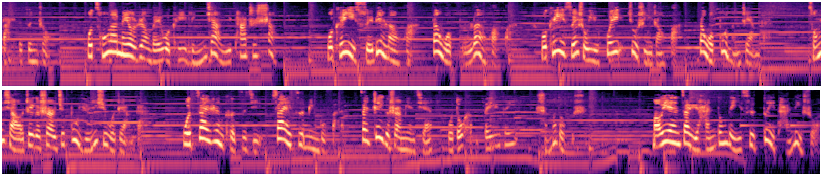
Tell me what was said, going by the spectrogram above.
百的尊重，我从来没有认为我可以凌驾于他之上。我可以随便乱画，但我不乱画画。我可以随手一挥就是一张画，但我不能这样干。从小这个事儿就不允许我这样干。我再认可自己，再自命不凡，在这个事儿面前，我都很卑微，什么都不是。毛燕在与韩东的一次对谈里说：“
